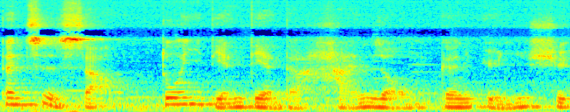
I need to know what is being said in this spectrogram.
但至少多一点点的含容跟允许。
